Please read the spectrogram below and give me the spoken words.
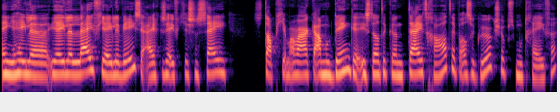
En je hele, je hele lijf, je hele wezen, eigenlijk is eventjes een zij stapje. Maar waar ik aan moet denken is dat ik een tijd gehad heb als ik workshops moet geven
